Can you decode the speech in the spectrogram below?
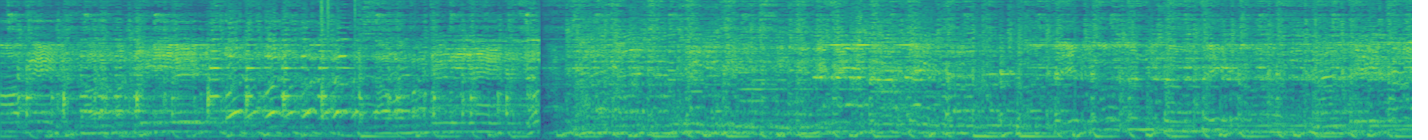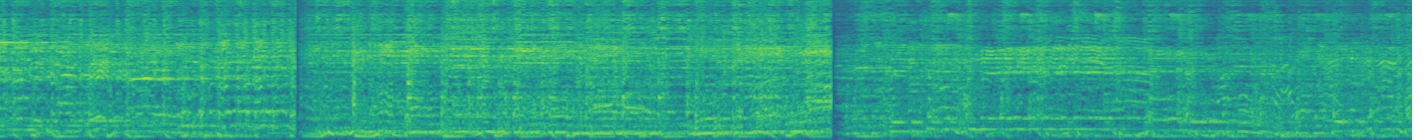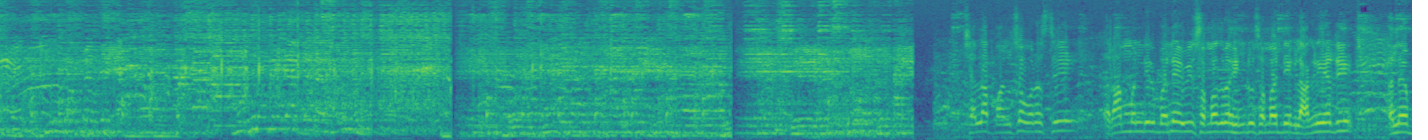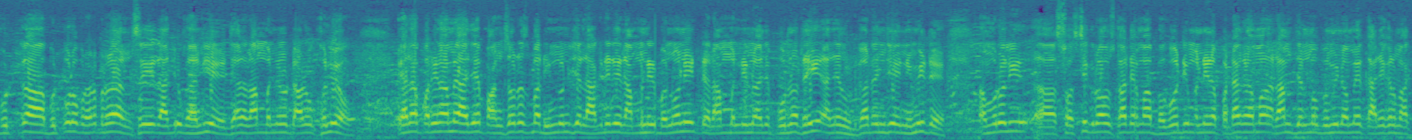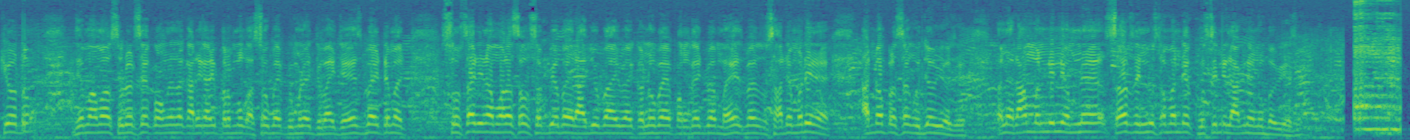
છેલ્લા પાંચસો વર્ષથી રામ મંદિર બને એવી સમગ્ર હિન્દુ સમાજની એક લાગણી હતી અને ભૂતપૂર્વ વડાપ્રધાન શ્રી રાજીવ ગાંધીએ જ્યારે રામ મંદિરનો ટાળો ખોલ્યો, એના પરિણામે આજે પાંચસો વર્ષ બાદ હિન્દુની જે લાગણી હતી રામ મંદિર બનવાની, તે રામ મંદિરનું આજે પૂર્ણ થઈ અને ઉદઘાટન જે નિમિત્તે અમરોલી સ્વસ્તિક હાઉસ ખાતે એમાં ભગવતી મંદિરના પટાંગણામાં રામ જન્મભૂમિનો અમે કાર્યક્રમ આખ્યો હતો, જેમાં અમારા સુરત શહેર કોંગ્રેસના કાર્યકારી પ્રમુખ અશોકભાઈ ભીમડેભાઈ જયેશભાઈ તેમજ સોસાયટીના અમારા સૌ સભ્યભાઈ રાજુભાઈ ભાઈ, કનુભાઈ, પંકજભાઈ, મહેશભાઈ સાથે મળીને આજનો પ્રસંગ ઉજવ્યો છે. અને રામ મંદિરની અમને સર ફિલ્મનું સંબંધે ખુશીની લાગણી અનુભવીએ છીએ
